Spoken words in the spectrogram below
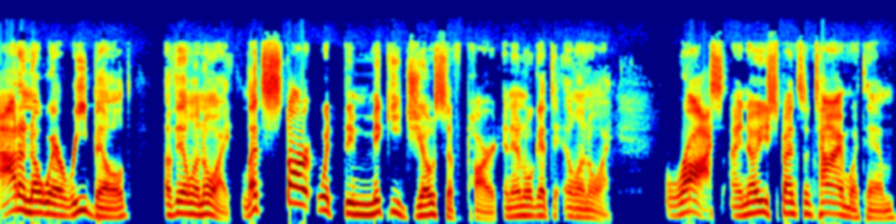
out of nowhere rebuild of Illinois? Let's start with the Mickey Joseph part, and then we'll get to Illinois. Ross, I know you spent some time with him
